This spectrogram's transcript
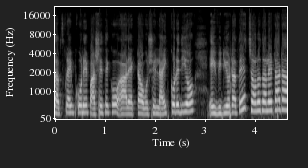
সাবস্ক্রাইব করে পাশে থেকো আর একটা অবশ্যই লাইক করে দিও এই ভিডিওটাতে। চলো তাহলে, টাটা!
